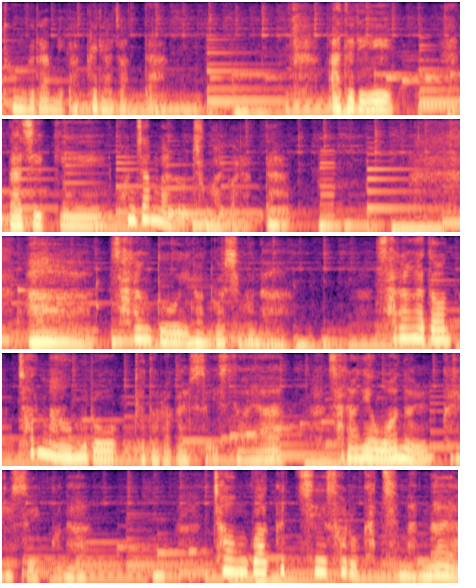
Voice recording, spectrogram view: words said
동그라미가 그려졌다. 아들이 나직이 혼잣말로 중얼거렸다. 사랑도 이런 것이구나. 사랑하던 첫 마음으로 되돌아갈 수 있어야 사랑의 원을 그릴 수 있구나. 처음과 끝이 서로 같이 만나야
